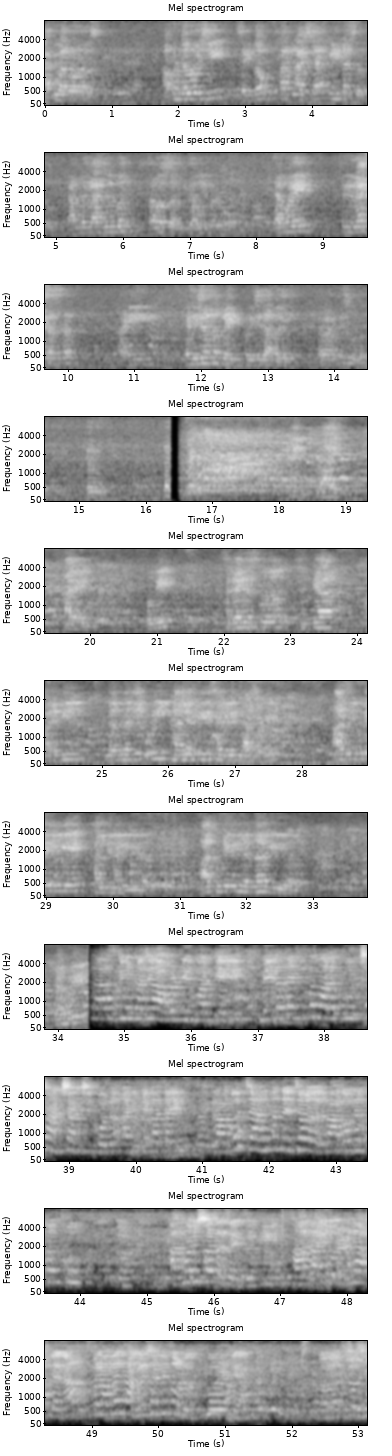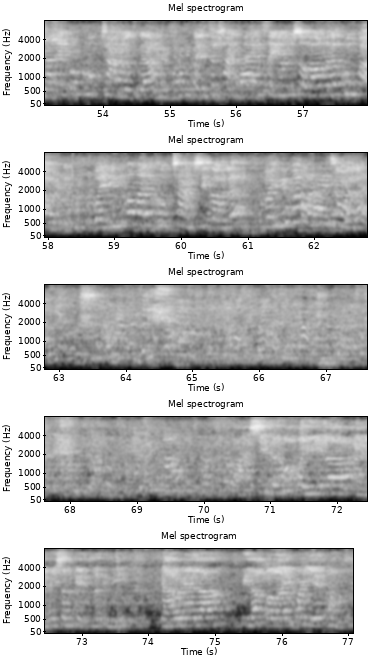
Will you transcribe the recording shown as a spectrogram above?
Happy वातावरण असतं. आपण दरवर्षी सेंट ऑफ हा क्लासच्या एंडलाच करतो. आपला क्लास बरोबर चालू असतात एक्झाम होईपर्यंत त्यामुळे ते रिलॅक्स असतात आणि त्या टीचरचा प्ले परीक्षेचा अभ्यास त्यामुळे आपण ते सुरू करतो. ठेवतो ओके? सगळ्यात जास्त सुट्ट्या आणि लग्न जे कोणी खाल्ले गेली सगळे क्लासमध्ये आज मी कुठे गेलेली आहे हल्दीला गेली आज कुठे गेली? लग्नाला गेली त्यामुळे क्लास घेऊन माझी आवड निर्माण केली. मेघाताईंनी पण मला खूप छान छान शिकवलं. आणि मेघाताई रागवायच्या आणि पण त्यांच्या रागवण्यात पण खूप आत्मविश्वास असायचं की हा ताई ओरडल्या आपल्याला पण आपल्या चांगल्यासाठीच ओरड ओरडल्या. अ, पण खूप छान होत्या. त्यांचा शांत आणि संयमी स्वभाव मला खूप आवडला वहिनीने पण मला खूप छान शिकवलं वहिनी पण ओरडायच्या मला अशी जेव्हा पहिलीला ऍडमिशन घेतलं तिने त्यावेळेला तिला अळाई पण येत नव्हतं.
